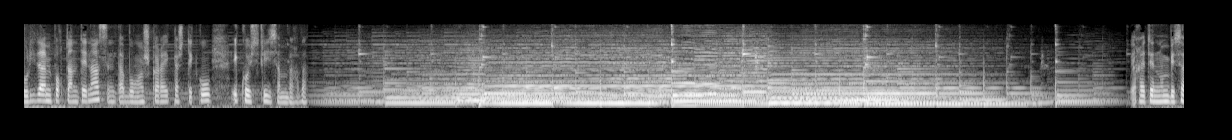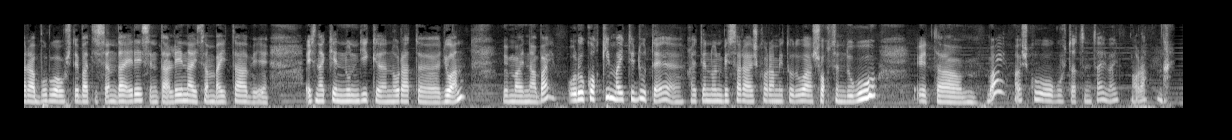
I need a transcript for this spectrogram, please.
Hori da importantena, zenta bon, euskara ikasteko ekoizli izan behar da. Erreten nun bezala burua uste bat izan da ere, zenta lehena izan baita, be, ez nakien nundik norat joan, baina bai, orokorki maite dut, eh? erreten nun bezala eskora metodua sortzen dugu, eta bai, asko gustatzen zai, bai, hola.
